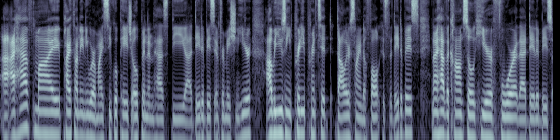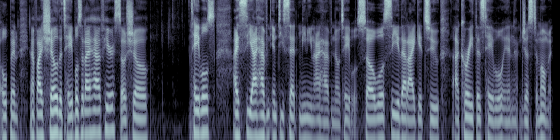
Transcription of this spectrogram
I have my Python Anywhere MySQL page open and has the uh, database information here. I'll be using pretty printed dollar sign default is the database, and I have the console here for that database open. And if I show the tables that I have here, so show tables, I see I have an empty set, meaning I have no tables. So we'll see that I get to uh, create this table in just a moment.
